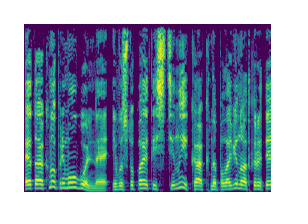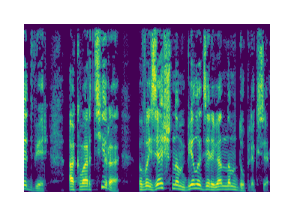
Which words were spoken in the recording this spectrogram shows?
Это окно прямоугольное и выступает из стены, как наполовину открытая дверь, а квартира в изящном бело-деревянном дуплексе.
